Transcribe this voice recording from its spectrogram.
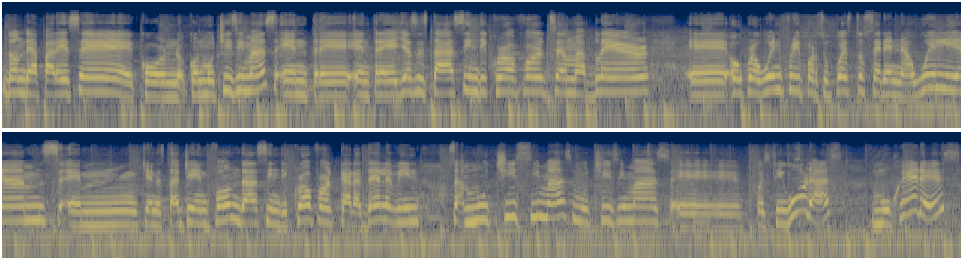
donde aparece con, con muchísimas. Entre, entre ellas está Cindy Crawford, Selma Blair, eh, Oprah Winfrey, por supuesto, Serena Williams, em, quien está Jane Fonda, Cindy Crawford, Cara Delevingne, o sea, muchísimas, muchísimas eh, pues figuras, mujeres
